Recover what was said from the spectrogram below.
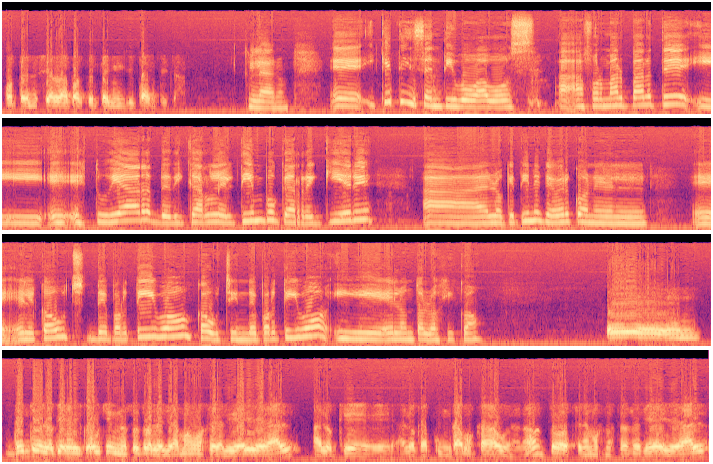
potenciar la parte técnica y táctica. Claro. ¿Y qué te incentivó a vos a, formar parte y estudiar, dedicarle el tiempo que requiere a lo que tiene que ver con el eh, el coach deportivo, coaching deportivo y el ontológico? Eh, dentro de lo que es el coaching nosotros le llamamos realidad ideal a lo que a lo que apuntamos cada uno, ¿no? Todos tenemos nuestra realidad ideal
